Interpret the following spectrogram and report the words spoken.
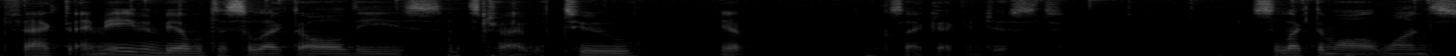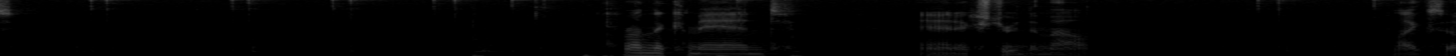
In fact, I may even be able to select all these. Let's try with two. Yep, looks like I can just select them all at once, run the command, and extrude them out, like so.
